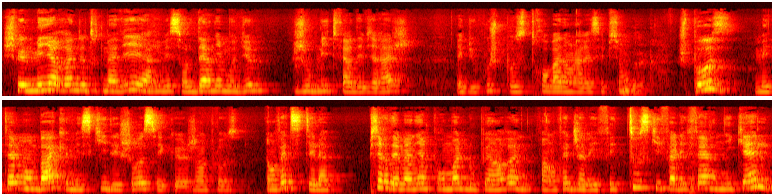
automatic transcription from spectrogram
Je fais le meilleur run de toute ma vie et arrivé sur le dernier module, j'oublie de faire des virages et du coup je pose trop bas dans la réception. Je pose mais tellement bas que mes skis des choses, c'est que j'implose. En fait, c'était la pire des manières pour moi de louper un run. Enfin, en fait, j'avais fait tout ce qu'il fallait faire nickel.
